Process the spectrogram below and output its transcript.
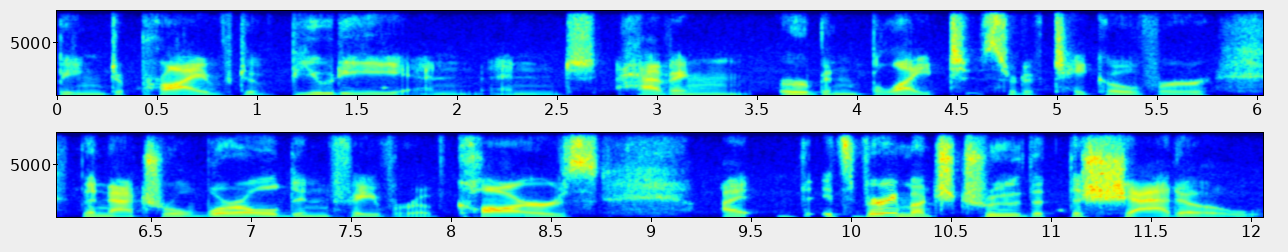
being deprived of beauty and and having urban blight sort of take over the natural world in favor of cars I, it's very much true that the shadow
